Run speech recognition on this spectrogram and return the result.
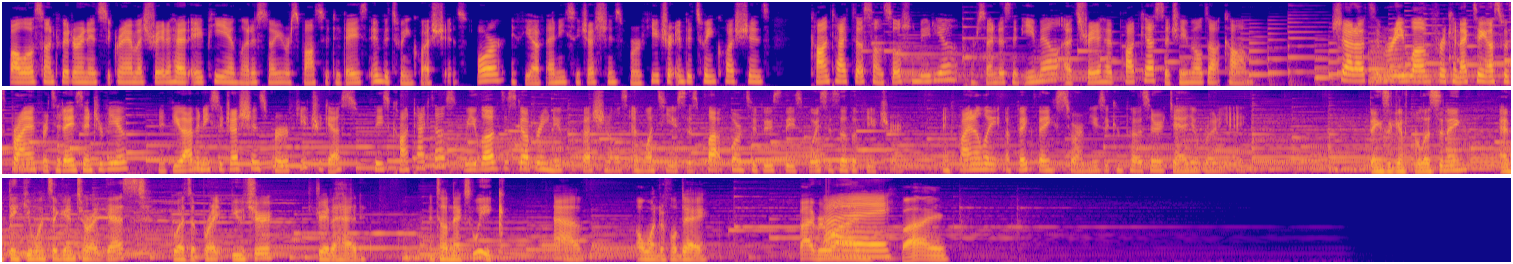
Follow us on Twitter and Instagram at StraightAheadAP and let us know your response to today's in between questions. Or if you have any suggestions for future in between questions, contact us on social media or send us an email at straightaheadpodcast at gmail.com. Shout out to Marie Lum for connecting us with Brian for today's interview. If you have any suggestions for future guests, please contact us. We love discovering new professionals and want to use this platform to boost these voices of the future. And finally, a big thanks to our music composer, Daniel Rodier. Thanks again for listening, and thank you once again to our guest who has a bright future straight ahead. Until next week, have a wonderful day. Bye, everyone. Bye. Bye.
